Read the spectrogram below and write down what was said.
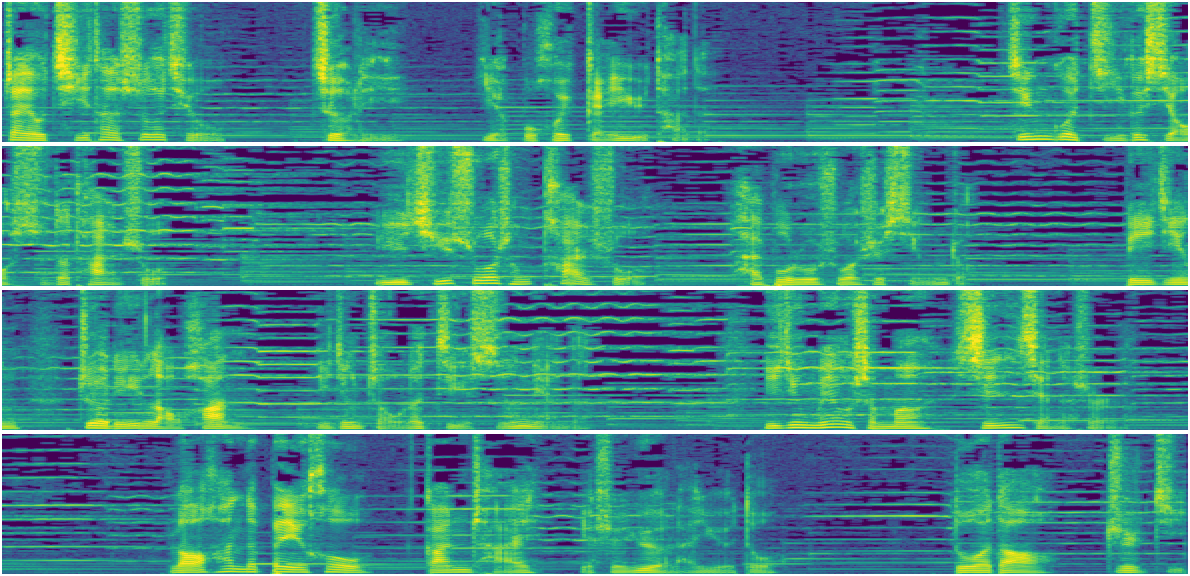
再有其他的奢求，这里也不会给予他的。经过几个小时的探索，与其说成探索，还不如说是行走。毕竟这里老汉已经走了几十年了，已经没有什么新鲜的事了。老汉的背后干柴也是越来越多，多到自己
